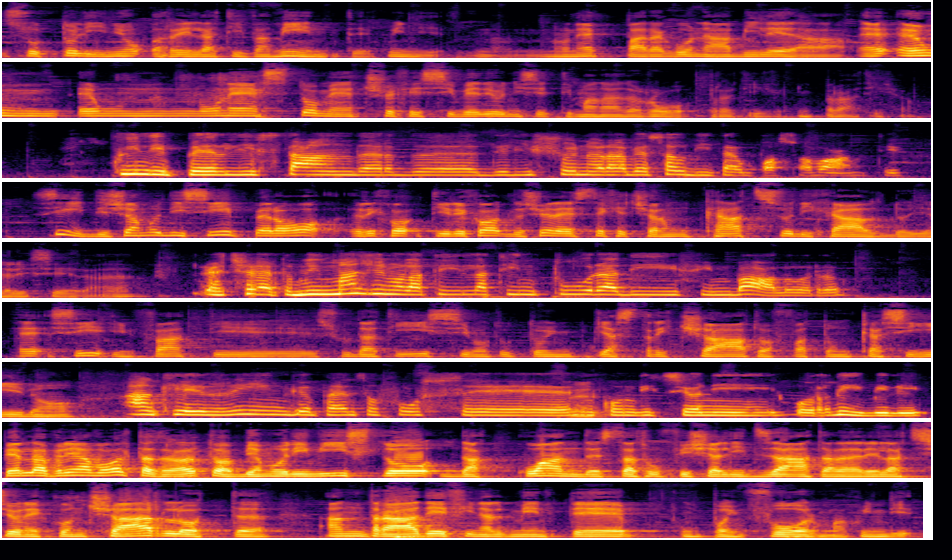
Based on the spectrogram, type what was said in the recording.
sottolineo relativamente, quindi no- non è paragonabile a... È, è un, è un onesto match che si vede ogni settimana da Raw in pratica. Quindi per gli standard degli show in Arabia Saudita è un passo avanti. Sì, diciamo di sì, però ricor- ti ricordo Celeste che c'era un cazzo di caldo ieri sera, eh? Eh certo, mi immagino la, ti- la tintura di Finn Balor. Eh sì, infatti sudatissimo, tutto impiastricciato, ha fatto un casino. Anche il ring penso fosse Eh. in condizioni orribili. Per la prima volta, tra l'altro, abbiamo rivisto da quando è stata ufficializzata la relazione con Charlotte, Andrade finalmente un po' in forma, quindi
